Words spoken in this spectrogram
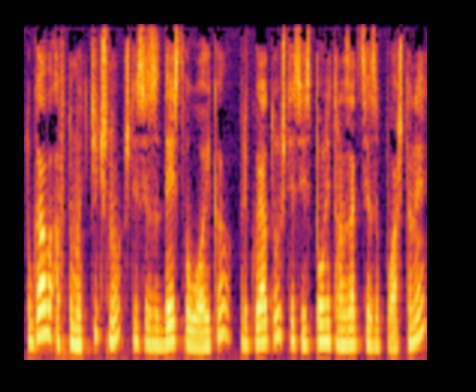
тогава автоматично ще се задейства логика, при която ще се изпълни транзакция за плащане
